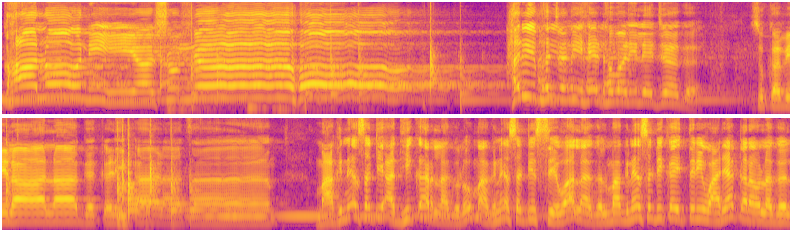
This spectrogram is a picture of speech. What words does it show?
घालोनी शून्य हो. हरिभजनी हे ढवळीले जग. चुकविला लाग कळी काळाचा मागण्यासाठी अधिकार लागलो हो, मागण्यासाठी सेवा लागल मागण्यासाठी काहीतरी वाऱ्या करावं लागल.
